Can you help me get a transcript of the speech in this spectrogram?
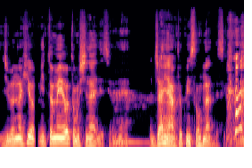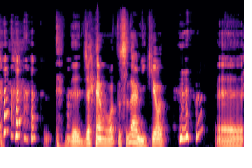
自分の非を認めようともしないですよね。あジャイアンは特にそうなんですよね。で、ジャイアンももっと素直に生きよう。えーー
